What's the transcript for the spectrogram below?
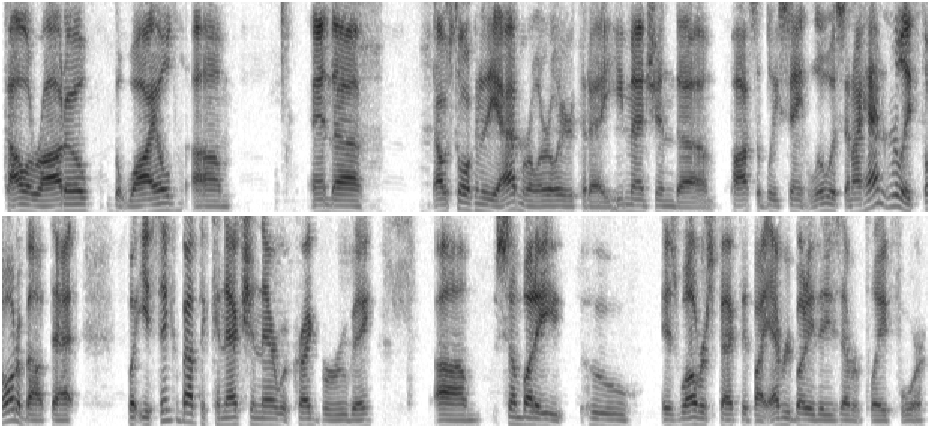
Colorado, the Wild, um, and uh, I was talking to the Admiral earlier today. He mentioned um, possibly St. Louis, and I hadn't really thought about that. But you think about the connection there with Craig Berube, um, somebody who is well respected by everybody that he's ever played for.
